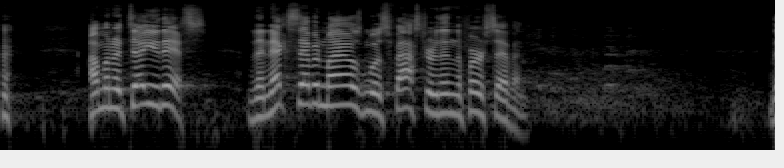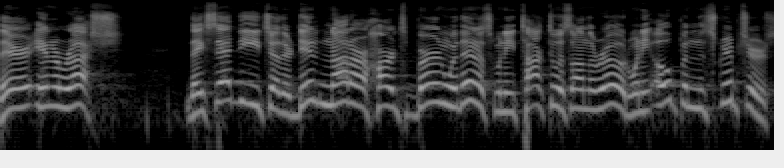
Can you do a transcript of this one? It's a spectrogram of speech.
I'm going to tell you this the next seven miles was faster than the first seven. They're in a rush. They said to each other, Did not our hearts burn within us when he talked to us on the road, when he opened the scriptures?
